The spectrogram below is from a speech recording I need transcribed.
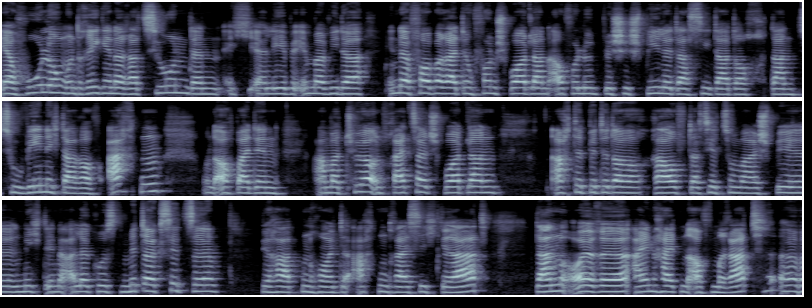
Erholung und Regeneration, denn ich erlebe immer wieder in der Vorbereitung von Sportlern auf Olympische Spiele, dass sie da doch dann zu wenig darauf achten. Und auch bei den Amateur- und Freizeitsportlern achtet bitte darauf, dass ihr zum Beispiel nicht in der allergrößten Mittagssitze, wir hatten heute 38 Grad, dann eure Einheiten auf dem Rad äh,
